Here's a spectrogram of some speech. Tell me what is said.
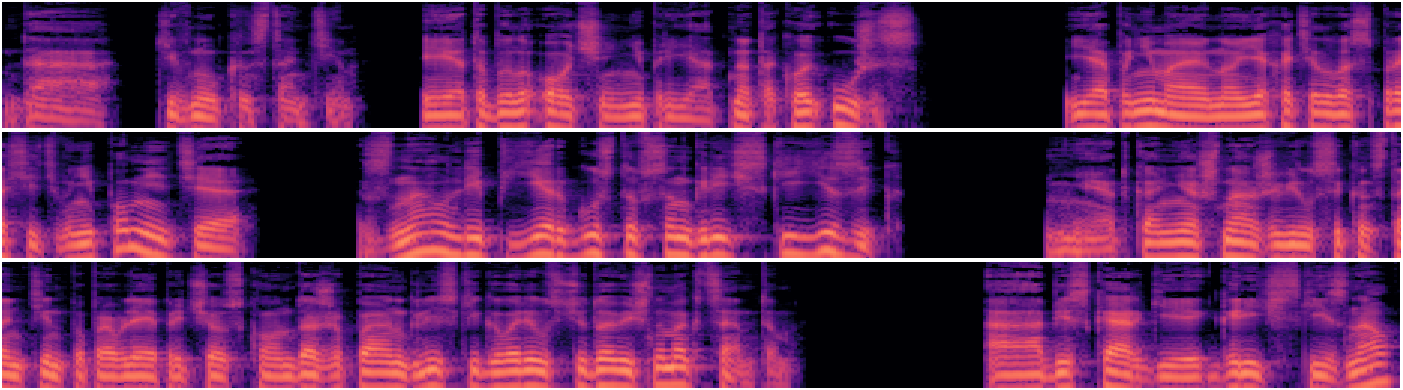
Да, кивнул Константин. И это было очень неприятно, такой ужас. Я понимаю, но я хотел вас спросить, вы не помните, Знал ли Пьер Густавсон греческий язык? Нет, конечно, оживился Константин, поправляя прическу. Он даже по-английски говорил с чудовищным акцентом. А Бескарги греческий знал?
